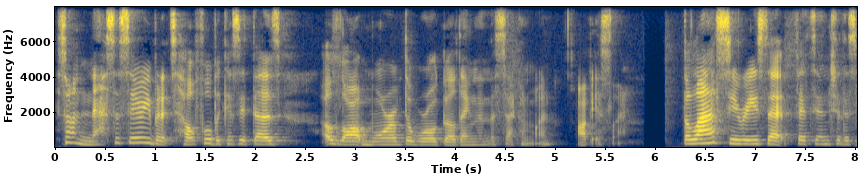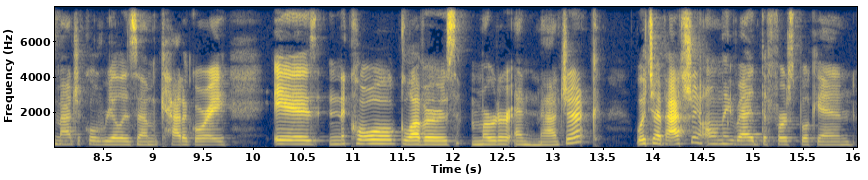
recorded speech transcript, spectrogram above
It's not necessary, but it's helpful because it does a lot more of the world building than the second one, obviously. The last series that fits into this magical realism category is Nicole Glover's Murder and Magic, which I've actually only read the first book in,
